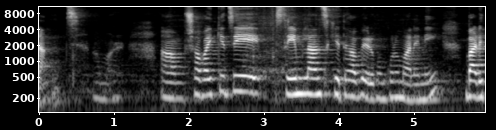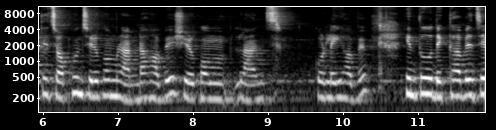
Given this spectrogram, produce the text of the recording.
লাঞ্চ আমার। সবাইকে যে সেম লাঞ্চ খেতে হবে এরকম কোনো মানে নেই। বাড়িতে যখন যেরকম রান্না হবে সেরকম লাঞ্চ করলেই হবে। কিন্তু দেখতে হবে যে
